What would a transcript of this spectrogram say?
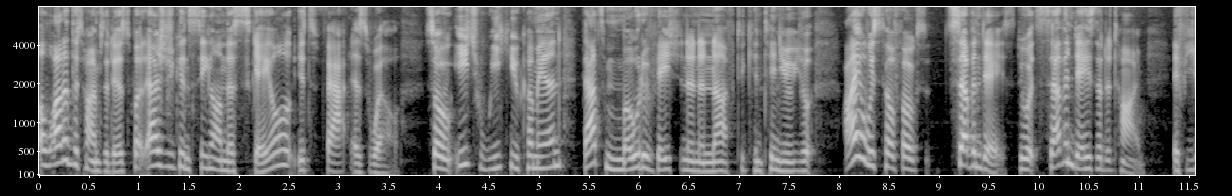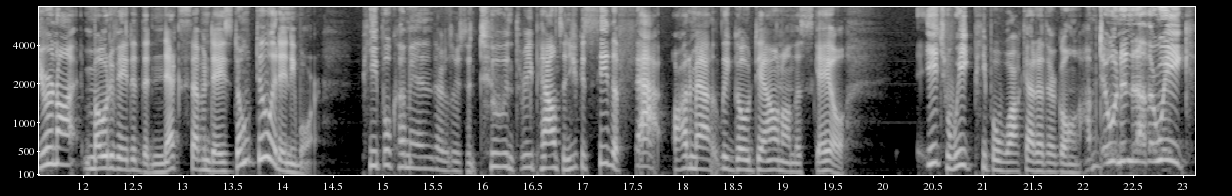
a lot of the times it is, but as you can see on this scale, it's fat as well. So each week you come in, that's motivation and enough to continue. You, I always tell folks seven days, do it seven days at a time. If you're not motivated the next seven days, don't do it anymore. People come in, they're losing two and three pounds, and you can see the fat automatically go down on the scale. Each week, people walk out of there going, I'm doing it another week.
